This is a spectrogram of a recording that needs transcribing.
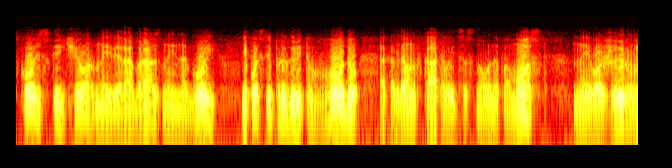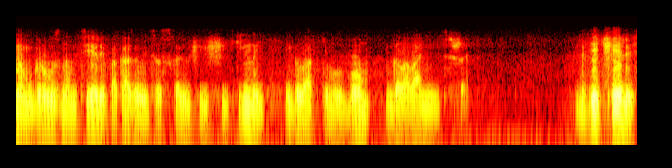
скользкой черной верообразной ногой и после прыгает в воду, а когда он вкатывается снова на помост, на его жирном грузном теле показывается с колючей щетиной и гладким лбом голова Ницше. Где челюсть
